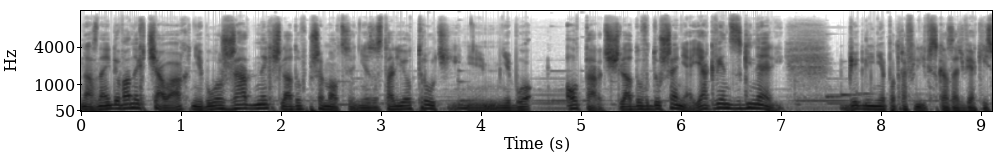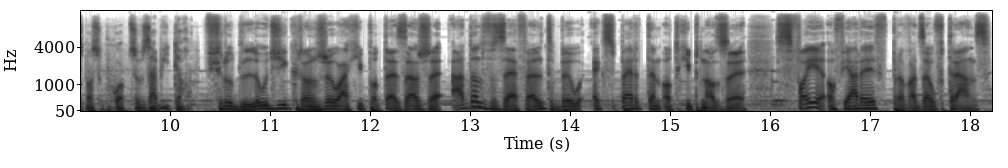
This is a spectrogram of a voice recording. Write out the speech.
na znajdowanych ciałach nie było żadnych śladów przemocy, nie zostali otruci, nie, nie było otarć, śladów duszenia. Jak więc zginęli? Biegli nie potrafili wskazać, w jaki sposób chłopców zabito. Wśród ludzi krążyła hipoteza, że Adolf Zeffeld był ekspertem od hipnozy. Swoje ofiary wprowadzał w trans.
